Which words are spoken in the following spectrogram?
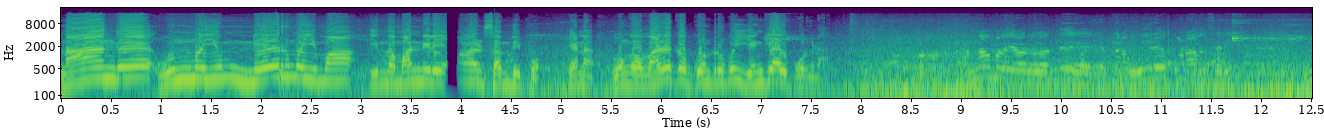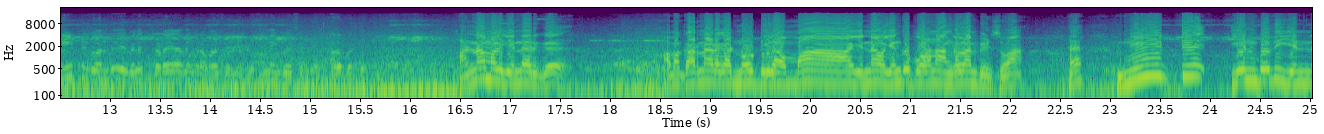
நாங்கள் உண்மையும் நேர்மையுமா இந்த மண்ணிலே சந்திப்போம்? ஏன்னா உங்கள் வழக்கை கொண்டு போய் எங்கேயாவது போடுங்கடா அண்ணாமலை அவர்கள் வந்து எத்தனை உயிரே போனாலும் சரி நீட்டுக்கு வந்து விலக்கு கிடையாதுங்கிற மாதிரி சொல்லியிருக்கோம் இன்னைக்கு பேசியிருக்கோம் அதை பற்றி அண்ணாமலைக்கு என்ன இருக்குது அவன் கர்நாடகா நோட்டில் அம்மா என்ன எங்கே போகிறானோ அங்கெல்லாம் பேசுவான்? நீட்டு என்பது என்ன?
